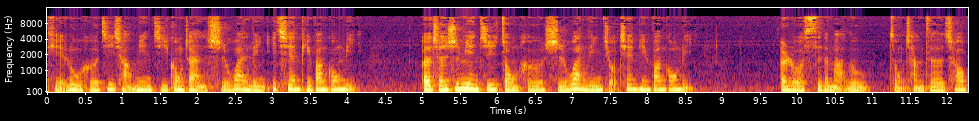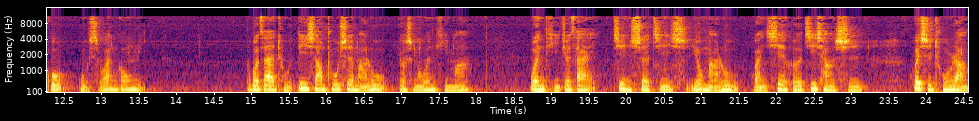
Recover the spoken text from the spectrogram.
铁路和机场面积共占十万零一千平方公里，而城市面积总和十万零九千平方公里。俄罗斯的马路总长则超过五十万公里。不过，在土地上铺设马路有什么问题吗？问题就在建设及使用马路管线和机场时，会使土壤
